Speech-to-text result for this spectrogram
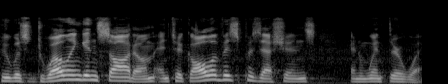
who was dwelling in Sodom, and took all of his possessions and went their way.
